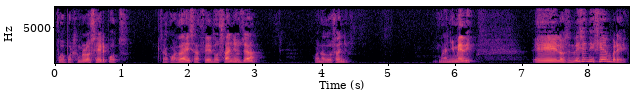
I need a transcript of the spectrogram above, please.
fue, por ejemplo, los AirPods. ¿Os acordáis? Hace dos años ya. Bueno, dos años. Un año y medio. Eh, ¿Los tendréis en diciembre?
